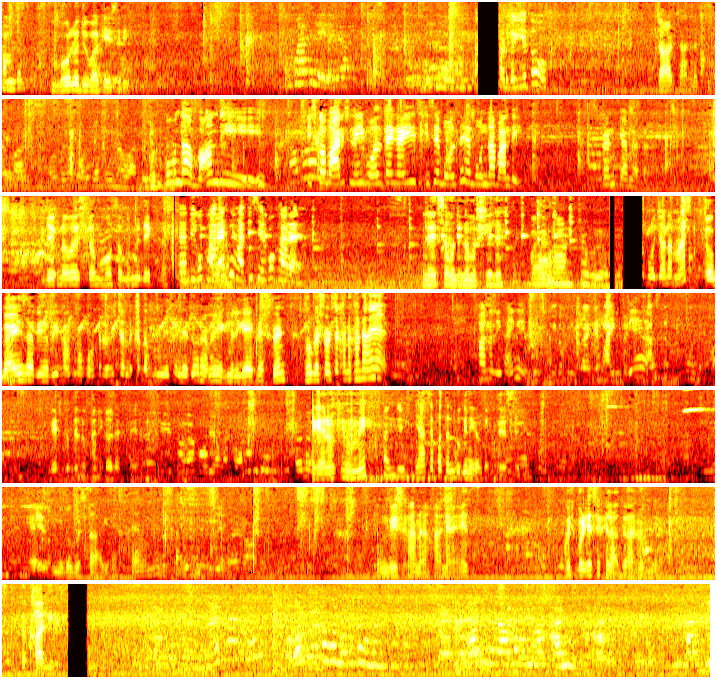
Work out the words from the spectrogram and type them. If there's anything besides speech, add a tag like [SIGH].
हम तो बोलो जुबा केसरी पड़ गई है तो? चार चार लग चुके हैं बूंदा बांदी इसको बारिश नहीं बोलते गई इसे बोलते हैं बूंदा बांदी फ्रंट कैमरा का देखना वो इसका मौसम मम्मी देखना हाथी को खा रहा है कि हाथी शेर को खा रहा है? गैस समझना मुश्किल है। बहुत ज़्यादा मस्त। तो गाइस अभी अभी हम होटल से चंद कदम दूर चले थे और हमें एक मिल गया एक रेस्टोरेंट तो रेस्टोरेंट से खाना खाना आए हैं। खाना नहीं खाएँगे कुछ खाने का फ़ोन लगाएँगे बाइक खड़ी है रास्ता। गैस पतले लोग [LAUGHS] तो निकल सकते हैं कह रहा हूँ कि मम्मी हाँ जी। यहाँ से पतल होके निकल सकते हैं इससे मम्मी को गुस्सा आ गया। है मम्मी गुस्सा आ गया। हम भी खाना खाने आए कुछ बढ़िया से खिला दो यार मम्मी। तो खाली है।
